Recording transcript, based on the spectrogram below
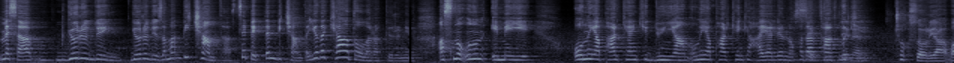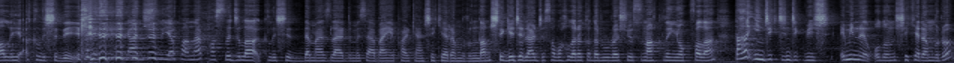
mesela görüldüğü görüldüğü zaman bir çanta, sepetten bir çanta ya da kağıt olarak görünüyor. Aslında onun emeği, onu yaparkenki dünyan, onu yaparkenki hayallerin o kadar farklı ki. Çok zor ya vallahi akıl işi değil. yani şunu yapanlar pastacılığa akıl işi demezlerdi mesela ben yaparken şeker hamurundan. işte gecelerce sabahlara kadar uğraşıyorsun aklın yok falan. Daha incik cincik bir iş emin olun şeker hamuru.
